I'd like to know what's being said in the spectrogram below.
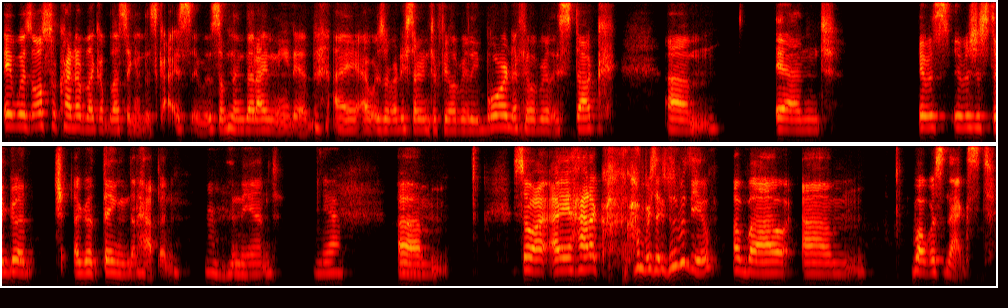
it was also kind of like a blessing in disguise. It was something that I needed. I, I was already starting to feel really bored. I feel really stuck, um, and it was it was just a good a good thing that happened mm-hmm. in the end. Yeah. Um, so I, I, had a conversation with you about um, what was next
